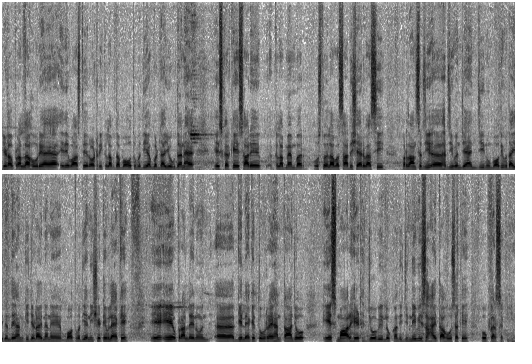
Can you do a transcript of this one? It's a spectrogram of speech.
ਜਿਹੜਾ ਉਪਰਾਲਾ ਹੋ ਰਿਹਾ ਹੈ ਇਹਦੇ ਵਾਸਤੇ ਰੋਟਰੀ ਕਲੱਬ ਦਾ ਬਹੁਤ ਵਧੀਆ ਵੱਡਾ ਯੋਗਦਾਨ ਹੈ। ਇਸ ਕਰਕੇ ਸਾਰੇ ਕਲੱਬ ਮੈਂਬਰ ਉਸ ਤੋਂ ਇਲਾਵਾ ਸਾਰੇ ਸ਼ਹਿਰ ਵਾਸੀ ਪ੍ਰਧਾਨ ਸਰਜੀ ਹਰਜੀਵਨ ਜੈਨ ਜੀ ਨੂੰ ਬਹੁਤ ਹੀ ਵਧਾਈ ਦਿੰਦੇ ਹਨ ਕਿ ਜਿਹੜਾ ਇਹਨਾਂ ਨੇ ਬਹੁਤ ਵਧੀਆ ਇਨੀਸ਼ੀਏਟਿਵ ਲੈ ਕੇ ਇਹ ਇਹ ਉਪਰਾਲੇ ਨੂੰ ਅੱਗੇ ਲੈ ਕੇ ਤੋਰ ਰਹੇ ਹਨ ਤਾਂ ਜੋ ਇਸ ਮਾਰ ਹੇਠ ਜੋ ਵੀ ਲੋਕਾਂ ਦੀ ਜਿੰਨੀ ਵੀ ਸਹਾਇਤਾ ਹੋ ਸਕੇ ਉਹ ਕਰ ਸਕੀਏ।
